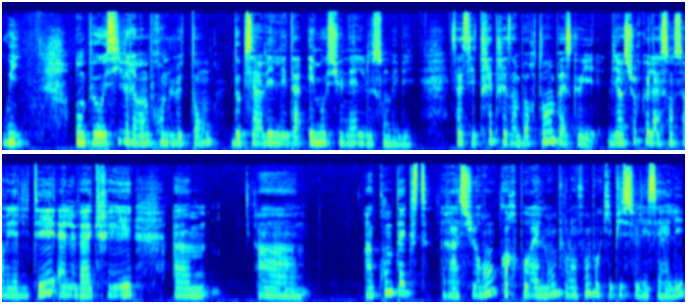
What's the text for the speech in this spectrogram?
Oui, on peut aussi vraiment prendre le temps d'observer l'état émotionnel de son bébé. Ça, c'est très très important parce que bien sûr que la sensorialité, elle va créer euh, un, contexte rassurant corporellement pour l'enfant pour qu'il puisse se laisser aller.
